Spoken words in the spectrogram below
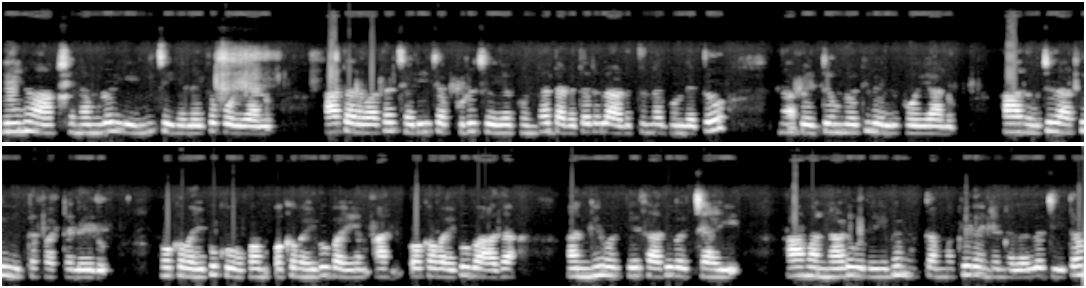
నేను ఆ క్షణంలో ఏమీ చేయలేకపోయాను. ఆ తర్వాత చడి చప్పుడు చేయకుండా దడదడలాడుతున్న గుండెతో నా బెడ్రూమ్లోకి వెళ్ళిపోయాను. ఆ రోజు రాత్రి నిద్ర పట్టలేదు. ఒకవైపు కోపం ఒకవైపు భయం ఒకవైపు బాధ అన్నీ ఒకేసారి వచ్చాయి. ఆ మన్నాడు ఉదయమే ముత్తమ్మకి రెండు నెలల జీతం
